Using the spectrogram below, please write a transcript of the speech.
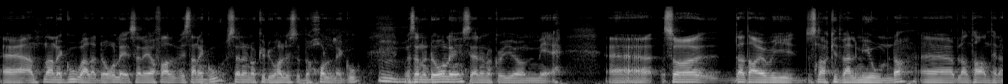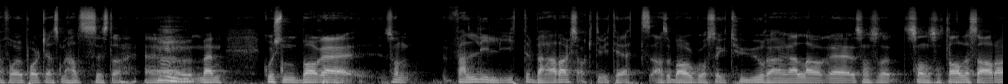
Eh, enten den er god eller dårlig. så er det i fall, Hvis den er god, så er det noe du har lyst til å beholde god. Mm. Hvis den er dårlig, så er det noe å gjøre med. Uh, så dette har jo vi snakket veldig mye om, da. Uh, blant annet i den forrige podkasten med helsesøster. Mm. Men hvordan bare sånn veldig lite hverdagsaktivitet. Altså bare å gå seg turer, eller eh, sånn som så, sånn Tale sa, da,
